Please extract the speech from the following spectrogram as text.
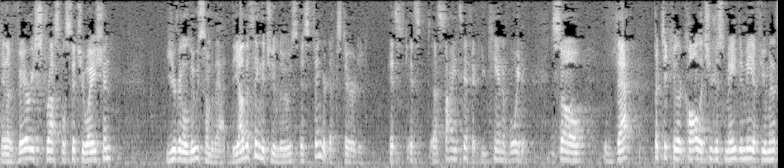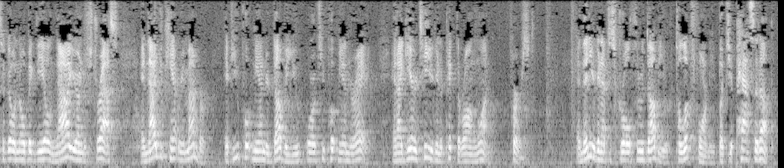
in a very stressful situation, you're going to lose some of that. The other thing that you lose is finger dexterity. It's, it's uh, scientific. You can't avoid it. So that particular call that you just made to me a few minutes ago, no big deal. Now you're under stress, and now you can't remember if you put me under W or if you put me under A. And I guarantee you're going to pick the wrong one first. And then you're going to have to scroll through W to look for me, but you pass it up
